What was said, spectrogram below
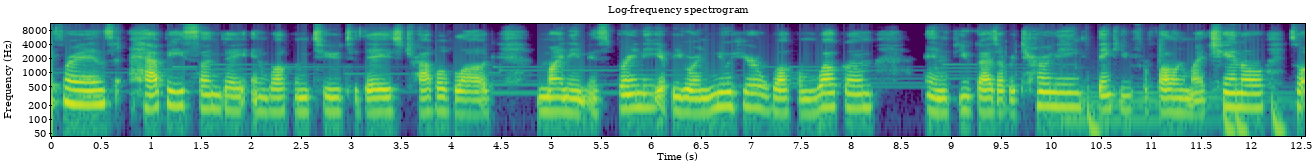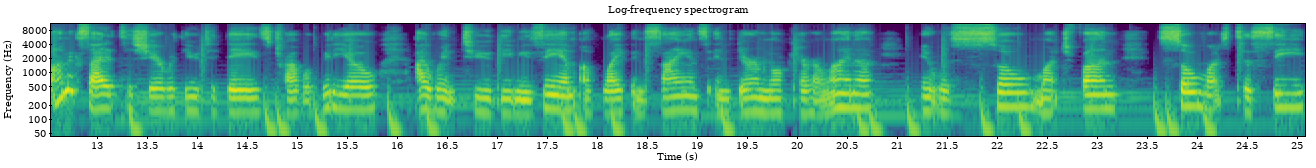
friends, happy Sunday and welcome to today's travel vlog. My name is Brandy. If you are new here, welcome, welcome. And if you guys are returning, thank you for following my channel. So I'm excited to share with you today's travel video. I went to the Museum of Life and Science in Durham, North Carolina. It was so much fun so much to see.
